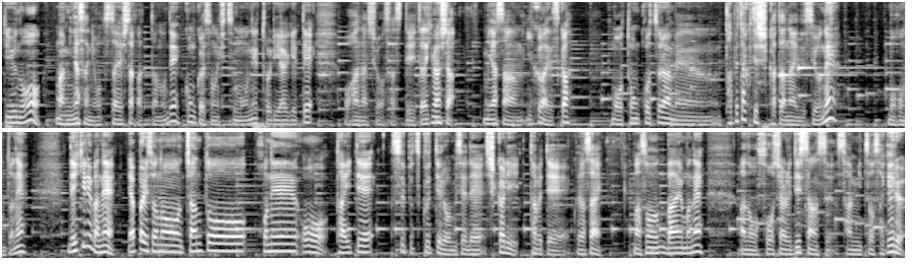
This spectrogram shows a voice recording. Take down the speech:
っていうのを、まあ、皆さんにお伝えしたかったので今回その質問をね取り上げてお話をさせていただきました。皆さんいかがですか？もう豚骨ラーメン食べたくて仕方ないですよね。もうほんとね。できればねやっぱりそのちゃんと骨を炊いてスープ作ってるお店でしっかり食べてください。まあその場合もねあのソーシャルディスタンス3密を避ける。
